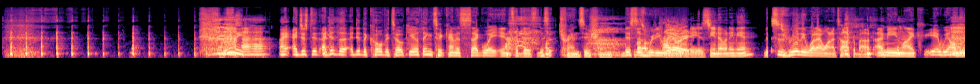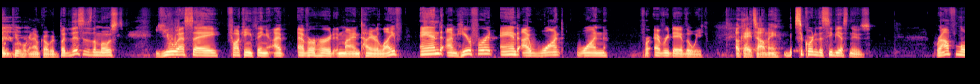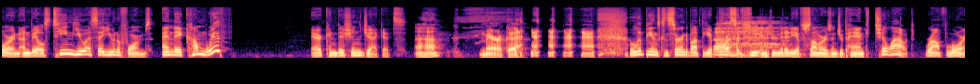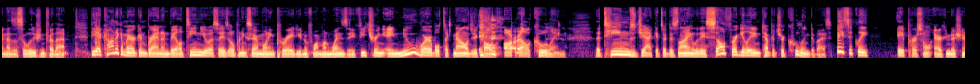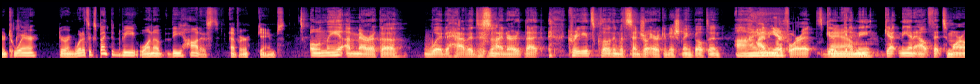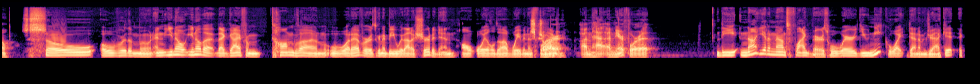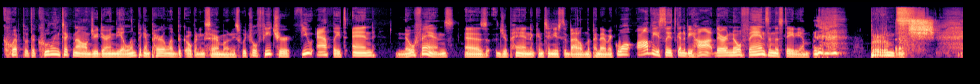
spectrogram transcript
really Uh-huh. I, I just did I did the I did the COVID Tokyo thing to kind of segue into this this transition. This is really what I- priorities. You know what I mean? this is really what I want to talk about. I mean, like, yeah, we all knew people were going to have COVID, but this is the most USA fucking thing I've ever heard in my entire life. And I'm here for it. And I want one for every day of the week. Okay, tell me. This, according to the CBS News, Ralph Lauren unveils Team USA uniforms, and they come with air conditioned jackets. Uh huh. America. Olympians concerned about the oppressive heat and humidity of summers in Japan can chill out. Ralph Lauren has a solution for that. The iconic American brand unveiled Team USA's opening ceremony parade uniform on Wednesday, featuring a new wearable technology called RL Cooling. The team's jackets are designed with a self regulating temperature cooling device, basically, a personal air conditioner to wear during what is expected to be one of the hottest ever games. Only America would have a designer that creates clothing with central air conditioning built in. I I'm here for it. Get, get me get me an outfit tomorrow. so over the moon. And you know, you know that that guy from Tonga and whatever is going to be without a shirt again, all oiled up, waving his flag. Sure. I'm ha- I'm here for it. The not yet announced flag bearers will wear a unique white denim jacket equipped with the cooling technology during the Olympic and Paralympic opening ceremonies, which will feature few athletes and no fans as Japan continues to battle the pandemic. Well, obviously it's going to be hot. There are no fans in the stadium.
